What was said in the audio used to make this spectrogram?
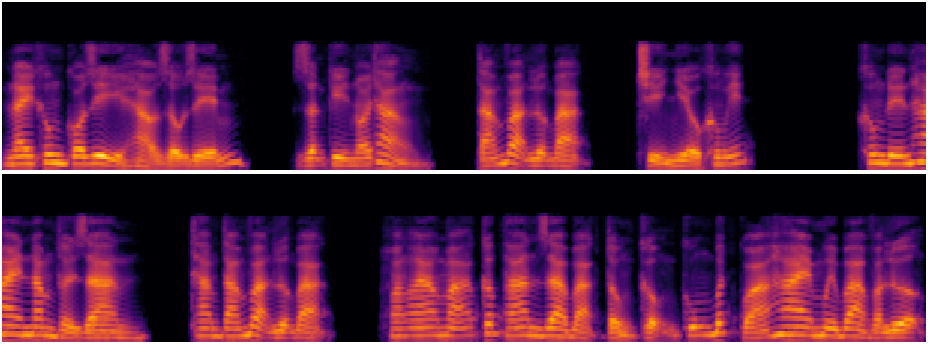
Nay không có gì hảo dấu dếm, giận kỳ nói thẳng, 8 vạn lượng bạc, chỉ nhiều không ít. Không đến 2 năm thời gian, tham 8 vạn lượng bạc, Hoàng A Mã cấp an ra bạc tổng cộng cũng bất quá 23 vạn lượng,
